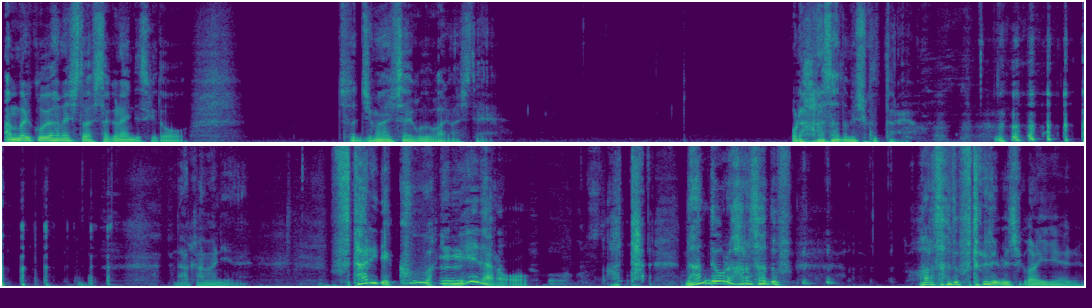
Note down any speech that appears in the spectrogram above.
あんまりこういう話とはしたくないんですけど、ちょっと自慢したいことがありまして。俺原さんと飯食ったのよ。仲間にね。二人で食うわけねえだろ。あった。なんで俺原さんと、原さんと二人で飯食わなきゃいけないの？よ。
